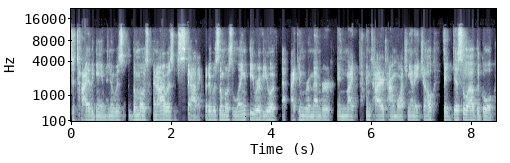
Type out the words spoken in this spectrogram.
to tie the game. And it was the most, and I was ecstatic, but it was the most lengthy review of I can remember in my entire time watching NHL. They disallowed the goal.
